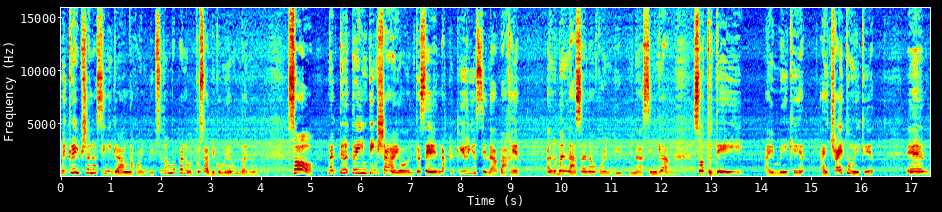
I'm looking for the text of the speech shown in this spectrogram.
nag-crave siya ng sinigang na corned beef. So, nang mapanood ko, sabi ko, meron ba nun? So, nag-trending siya ngayon kasi nakikurious sila bakit ano bang lasa ng corned beef na sinigang. So, today, I make it. I try to make it. And,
